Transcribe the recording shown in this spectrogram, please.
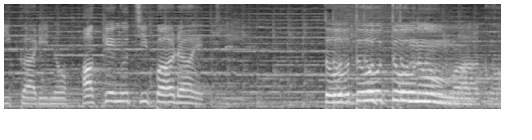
怒りのはけ口バラエティドドドのまこ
